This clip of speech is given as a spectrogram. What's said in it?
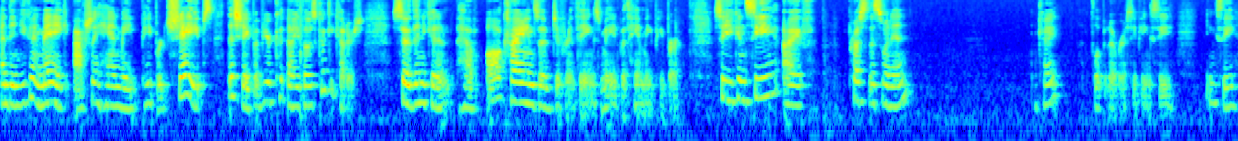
and then you can make actually handmade papered shapes the shape of your uh, those cookie cutters. So then you can have all kinds of different things made with handmade paper. So you can see I've pressed this one in. Okay flip it over see if you can see. You can see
